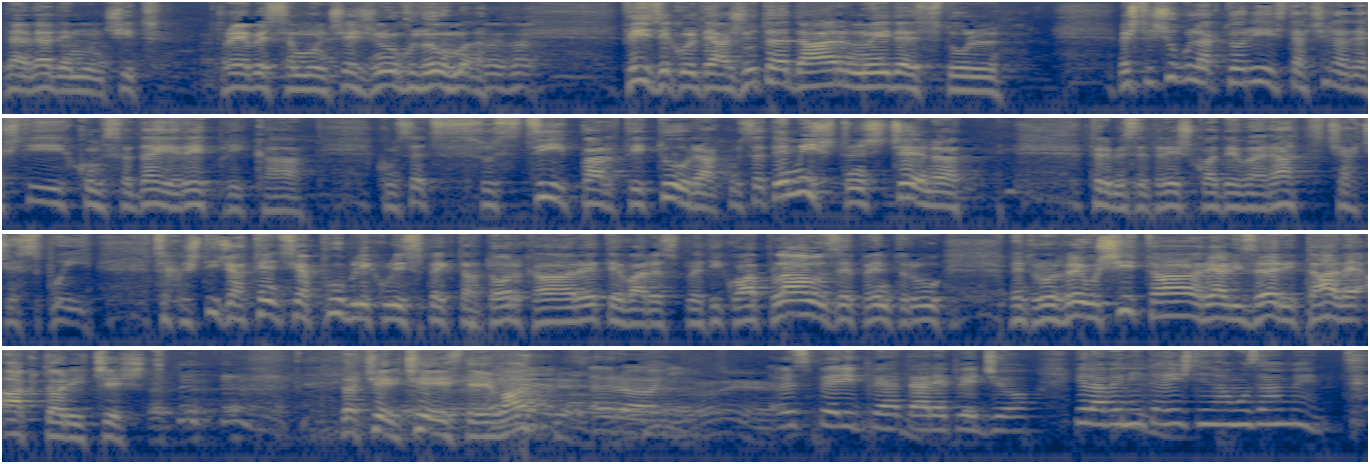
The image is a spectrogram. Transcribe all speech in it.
de avea de muncit. Trebuie să muncești, nu glumă. Fizicul te ajută, dar nu-i destul. Meșteșugul actoriei este acela de a ști cum să dai replica, cum să-ți susții partitura, cum să te miști în scenă. Trebuie să trăiești cu adevărat ceea ce spui, să câștigi atenția publicului spectator care te va răsplăti cu aplauze pentru, pentru reușita realizării tale actoricești. Dar ce, ce este, Eva? Roni, îl sperii prea tare pe Joe. El a venit aici din amuzament.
